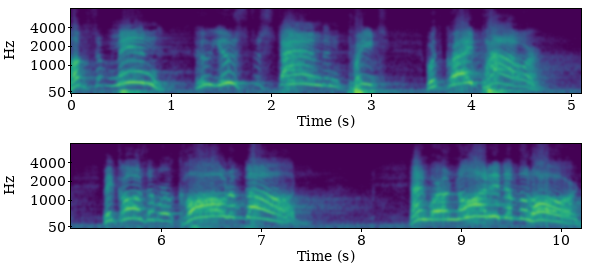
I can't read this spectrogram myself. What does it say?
of some men who used to stand and preach with great power because they were called of God and were anointed of the Lord.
